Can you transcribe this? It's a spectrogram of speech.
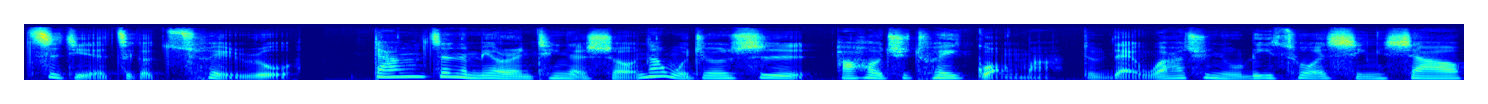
自己的这个脆弱。当真的没有人听的时候，那我就是好好去推广嘛，对不对？我要去努力做行销，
